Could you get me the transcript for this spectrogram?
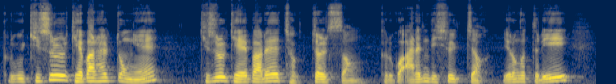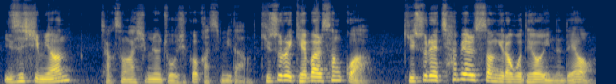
그리고 기술 개발 활동에 기술 개발의 적절성, 그리고 R&D 실적 이런 것들이 있으시면 작성하시면 좋으실 것 같습니다. 기술의 개발 성과, 기술의 차별성이라고 되어 있는데요.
